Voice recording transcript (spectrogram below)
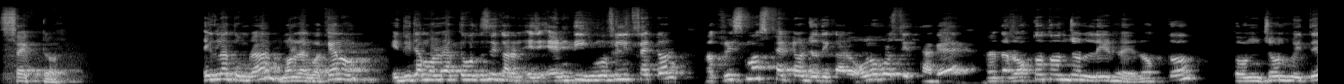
ফ্যাক্টর এগুলা তোমরা মনে রাখবা। কেন? এই দুইটা মনে রাখতে বলতেছি কারণ এই যে অ্যান্টি হিমোফিলিক ফ্যাক্টর বা ক্রিসমাস ফ্যাক্টর যদি কারও অনুপস্থিত থাকে, তাহলে তার রক্ত রক্ততঞ্চন লেট হয়ে রক্ত তঞ্চন হইতে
